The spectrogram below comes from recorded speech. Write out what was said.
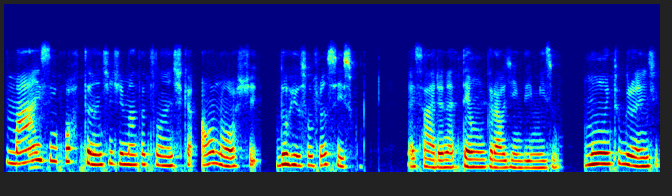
mais importante de Mata Atlântica ao norte do Rio São Francisco. Essa área né, tem um grau de endemismo muito grande,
